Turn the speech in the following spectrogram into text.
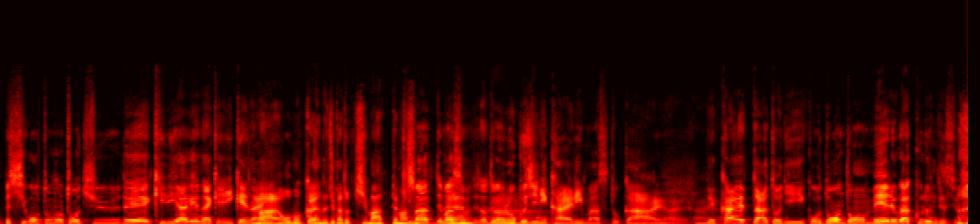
っぱ仕事の途中で切り上げなきゃいけない、まあお迎えの時間とか決まってますね。まってますよね、例えばうん。6時に帰りますとか、で帰った後にこうどんどんメールが来るんですよね、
